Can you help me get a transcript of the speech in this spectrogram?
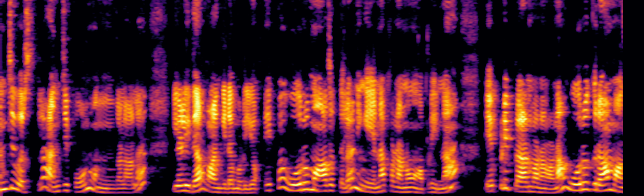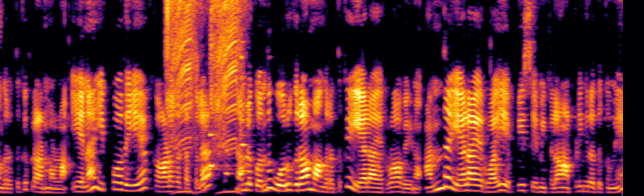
அஞ்சு வருஷத்தில் அஞ்சு பவுன் உங்களால் எளிதாக வாங்கிட முடியும். இப்போ ஒரு மாதத்தில் நீங்கள் என்ன பண்ணணும் அப்படின்னா எப்படி பிளான் பண்ணணும்னா ஒரு கிராம் வாங்குறதுக்கு பிளான் பண்ணலாம் ஏன்னா இப்போதைய காலகட்டத்தில் நம்மளுக்கு வந்து ஒரு கிராம் வாங்குறதுக்கு ஏழாயிரம் ரூபா வேணும். அந்த ஏழாயிரம் ரூபாயை எப்படி சேமிக்கலாம் அப்படிங்கிறதுக்குமே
